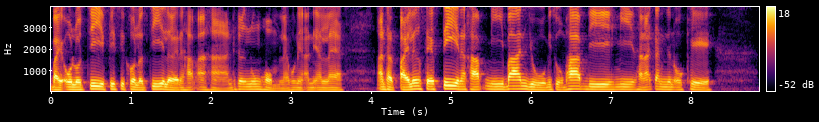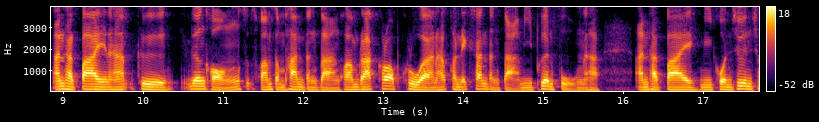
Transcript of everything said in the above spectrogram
biology physiology เลยนะครับ อาหารเครื่องนุ่งห่มอะไรพวกนี้อันนี้อันแรก อันถัดไปเรื่อง safety นะครับ มีบ้านอยู่ มีสุขภาพดี มีฐานะการเงินโอเค อันถัดไปนะครับ คือเรื่องของความสัมพันธ์ต่างๆ ความรักครอบครัวนะครับ คอนเน็ชันต่างๆ มีเพื่อนฝูงนะครับ อันถัดไปมีคนชื่นช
